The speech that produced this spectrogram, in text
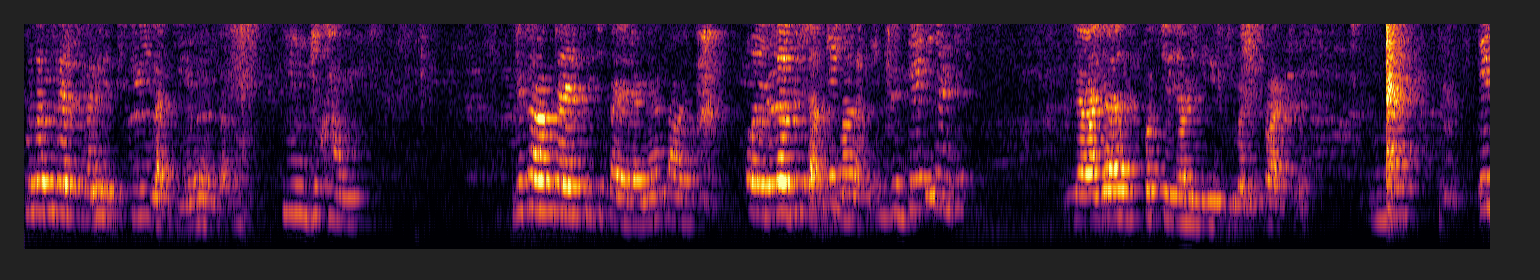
ਮੈਂ ਤਾਂ ਸਵੇਰੇ ਸਵੇਰੇ ਹਿਚਕੀ ਲੱਗਦੀ ਹੈ ਮੈਨੂੰ ਤਾਂ ਜ਼ੁਕਾਮ। ਜ਼ੁਕਾਮ ਤਾਂ ਏਸੀ ਚ ਪੈ ਰਹਿਣਾ ਤਾਂ ਉਹ ਜਿਹੜਾ ਉਹਦੇ ਸਾਥੀ ਮਾਰਾ। ਦੁੱਧੇ ਦੀ ਯਾ ਯਾ ਪੱਚੇ ਜਾਣੀ ਦੀ ਜੀ ਮਾਰੀ ਪਾਟ ਤੇ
